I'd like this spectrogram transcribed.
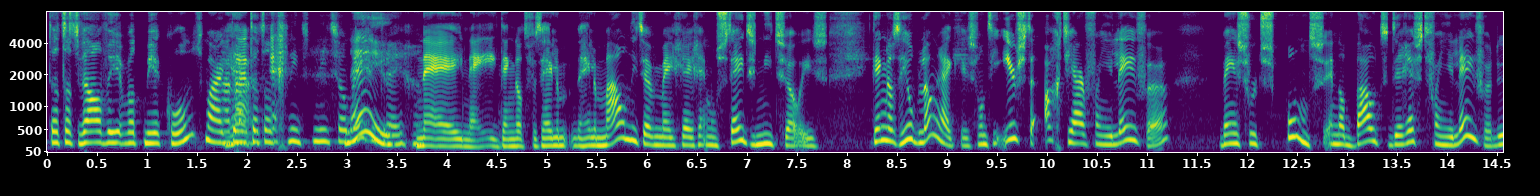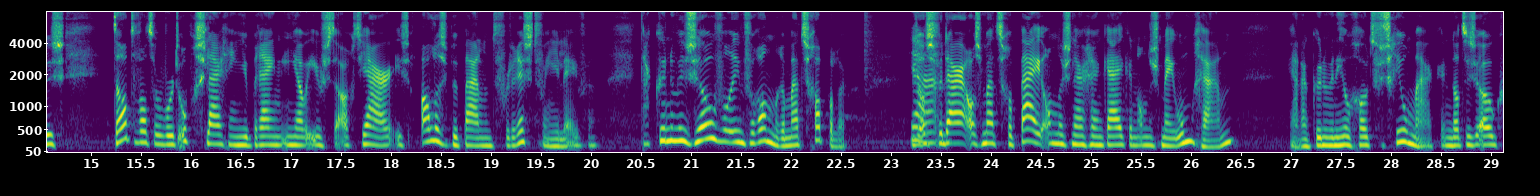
dat dat wel weer wat meer komt. Maar ik denk dat dat echt niet, niet zo Nee. meegekregen. Nee, nee, ik denk dat we het hele, helemaal niet hebben meegekregen en nog steeds niet zo is. Ik denk dat het heel belangrijk is, want die eerste acht jaar van je leven ben je een soort spons en dat bouwt de rest van je leven. Dus dat wat er wordt opgeslagen in je brein in jouw eerste acht jaar is alles bepalend voor de rest van je leven. Daar kunnen we zoveel in veranderen, maatschappelijk. Dus als we daar als maatschappij anders naar gaan kijken en anders mee omgaan, ja, dan kunnen we een heel groot verschil maken. En dat is ook,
